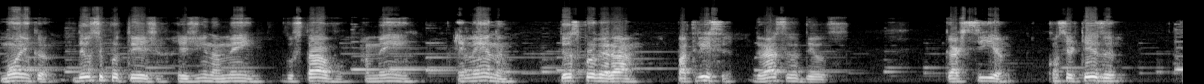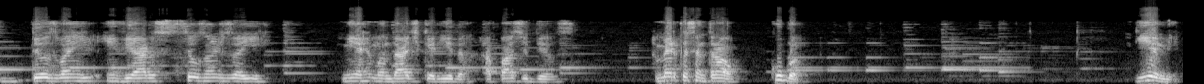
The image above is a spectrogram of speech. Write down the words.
Mônica, Deus te proteja. Regina, amém. Gustavo, amém. Helena, Deus proverá. Patrícia, graças a Deus. Garcia, com certeza Deus vai enviar os seus anjos aí. Minha irmandade querida, a paz de Deus. América Central, Cuba. Guia-me.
